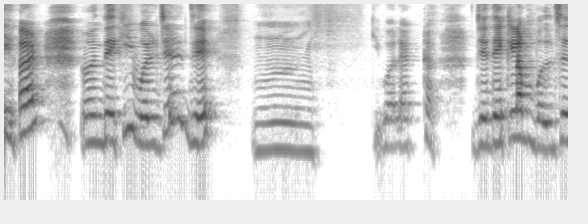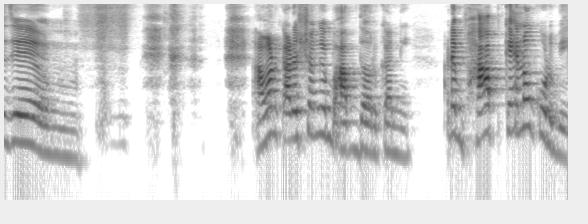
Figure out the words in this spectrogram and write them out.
এইবার দেখি বলছে যে কি বলে একটা? যে দেখলাম বলছে যে আমার কারোর সঙ্গে ভাব দরকার নেই। আরে ভাব কেন করবে?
